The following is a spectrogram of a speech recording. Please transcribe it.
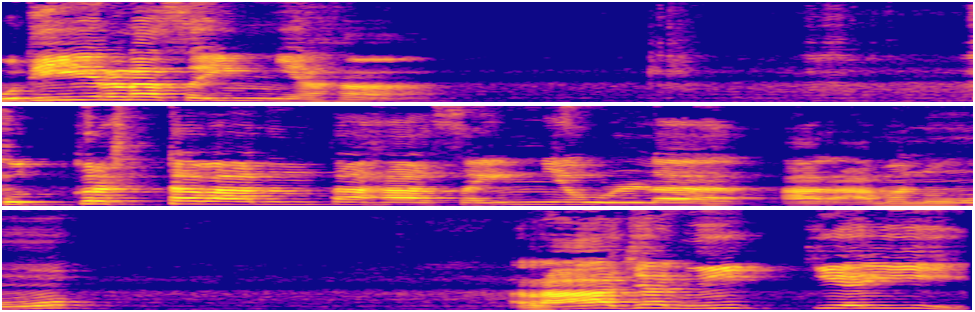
ಉದೀರ್ಣ ಸೈನ್ಯ. ಉತ್ಕೃಷ್ಟವಾದಂತಹ ಸೈನ್ಯವುಳ್ಳ ಆ ರಾಮನು ರಾಜನೀತ್ಯೈ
